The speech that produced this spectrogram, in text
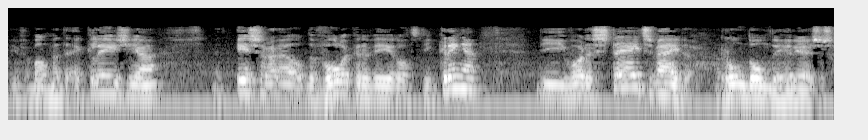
in verband met de Ecclesia, met Israël, de volkerenwereld. Die kringen die worden steeds wijder rondom de Heer Jezus,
